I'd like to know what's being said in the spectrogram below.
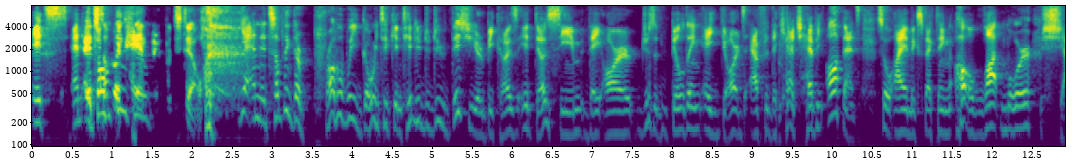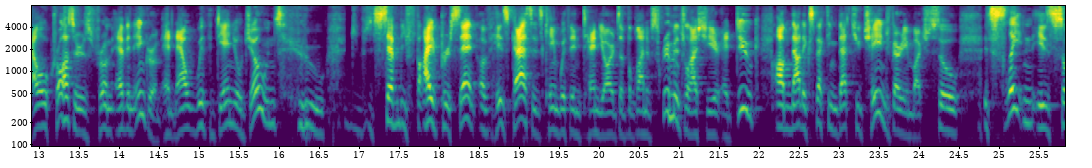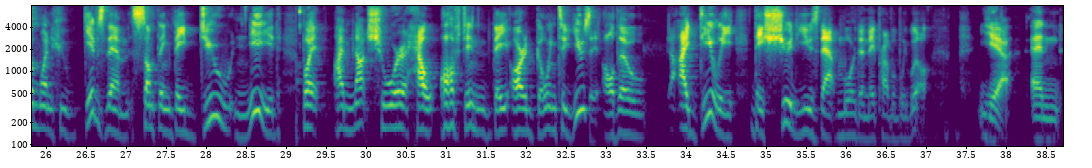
It's and it's, it's something but still. yeah, and it's something they're probably going to continue to do this year because it does seem they are just building a yards after the catch heavy offense. So I am expecting a lot more shallow crossers from Evan Engram. and now with Daniel Jones, who 75% of his passes came within 10 yards of the line of scrimmage last year at Duke. I'm not expecting that to change very much. So Slayton is someone who gives them something they do need, but I'm not sure how often they are going to use it, although ideally they should use that more than they probably will. Yeah. And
